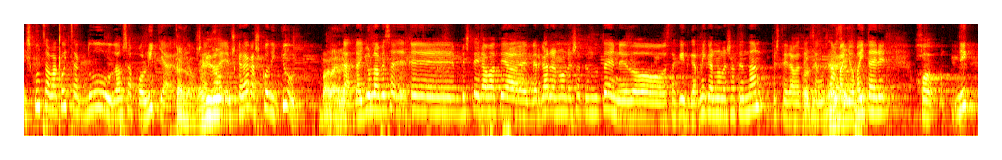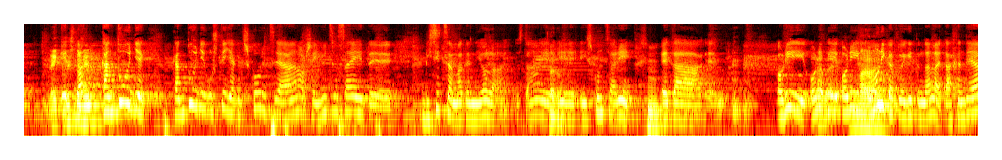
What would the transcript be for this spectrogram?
hizkuntza bakoitzak du gauza politia. Claro. Osea, euskarak asko ditu. Bai, bai. Da, daiola beza, e, beste era batea e, bergara nola esaten duten, edo ez dakit, Gernika nola esaten dan, beste era batea izango zen, baina baita ere, jo, nik Nik e, da, kantu horiek, kantu horiek guztiak deskubritzea, osea, iruditzen zait, e, bizitza ematen diola, ez da, e, Claro. e, hizkuntzari, eta e, hori hori Bai, hori Bai. komunikatu egiten dela eta jendea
